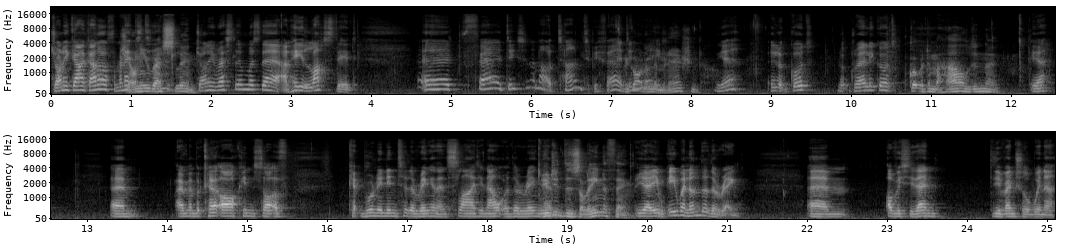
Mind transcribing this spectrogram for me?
Johnny Gargano from NXT. Johnny Wrestling. Johnny Wrestling was there, and he lasted a fair decent amount of time. To be fair, He didn't got an he? elimination. Yeah, he looked good. Looked really good. Got rid of Mahal, didn't they? Yeah. Um, I remember Kurt Hawkins sort of kept running into the ring and then sliding out of the ring. He and- did the Zelina thing. Yeah, he, he went under the ring. Um, obviously, then the eventual winner,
